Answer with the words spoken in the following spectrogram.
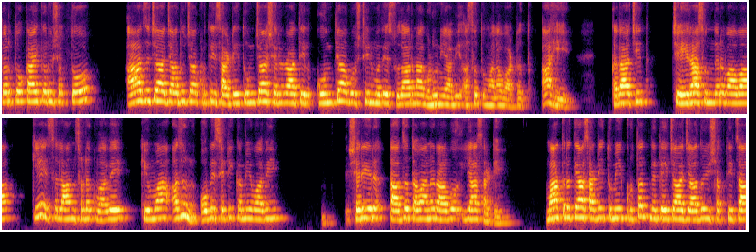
तर तो काय करू शकतो? आजच्या जादूच्या कृतीसाठी तुमच्या शरीरातील कोणत्या गोष्टींमध्ये सुधारणा घडून यावी असं तुम्हाला वाटत आहे? कदाचित चेहरा सुंदर व्हावा केस लांब सडक व्हावे किंवा अजून ओबेसिटी कमी व्हावी शरीर ताजतवानं राहावं यासाठी. मात्र त्यासाठी तुम्ही कृतज्ञतेच्या जादुई शक्तीचा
